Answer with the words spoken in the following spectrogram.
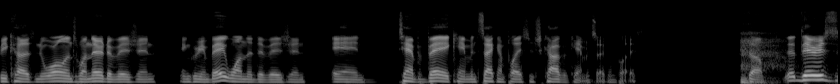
because New Orleans won their division and Green Bay won the division, and Tampa Bay came in second place and Chicago came in second place. So there is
